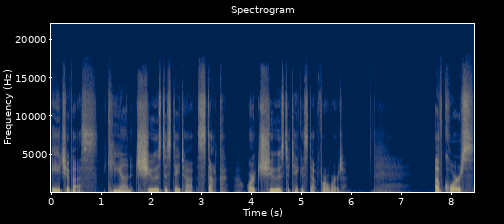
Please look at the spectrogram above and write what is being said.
Each of us can choose to stay t- stuck or choose to take a step forward. Of course,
